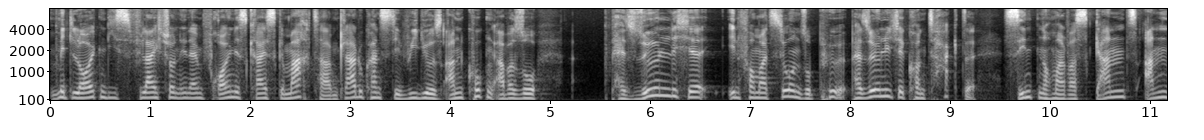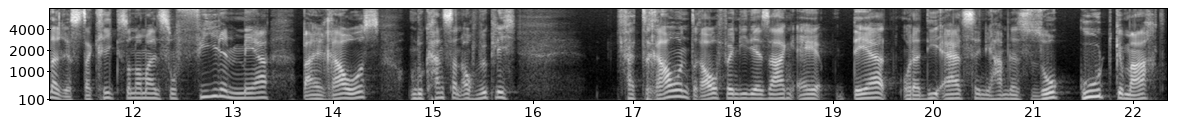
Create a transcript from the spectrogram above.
mit Leuten, die es vielleicht schon in deinem Freundeskreis gemacht haben. Klar, du kannst dir Videos angucken, aber so persönliche Informationen, so persönliche Kontakte sind nochmal was ganz anderes. Da kriegst du nochmal so viel mehr bei raus und du kannst dann auch wirklich Vertrauen drauf, wenn die dir sagen, ey, der oder die Ärztin, die haben das so gut gemacht,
